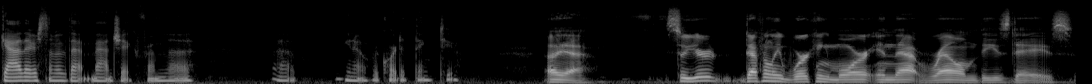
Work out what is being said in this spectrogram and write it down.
gather some of that magic from the uh, you know recorded thing too. Oh yeah. So you're definitely working more in that realm these days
